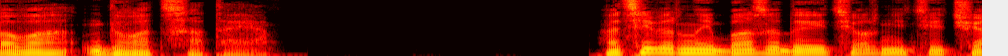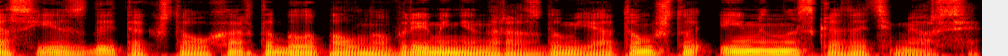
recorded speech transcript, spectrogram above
Глава двадцатая От северной базы до Этернити час езды, так что у Харта было полно времени на раздумья о том, что именно сказать Мерси.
